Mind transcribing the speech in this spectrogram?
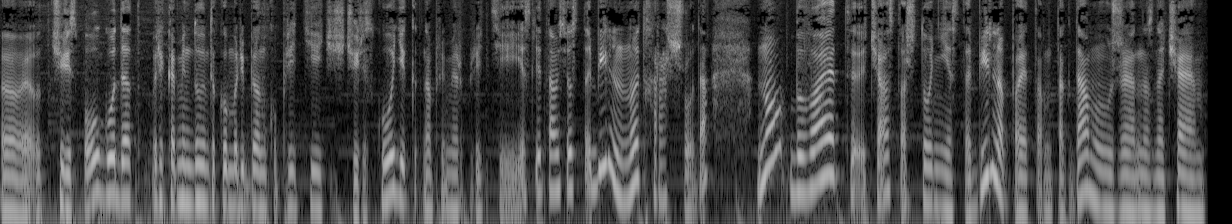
э, через полгода рекомендуем такому ребенку прийти, через годик, например, прийти. Если там все стабильно, ну это хорошо, да. Но бывает часто, что нестабильно, поэтому тогда мы уже назначаем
